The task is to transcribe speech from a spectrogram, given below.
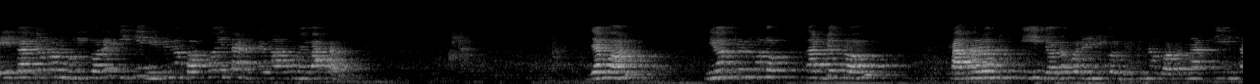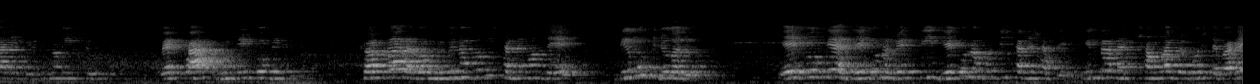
এই কার্যক্রমগুলি করে কি কি বিভিন্ন তথ্য ইন্টারনেটের মাধ্যমে পাঠানো যেমন, নিয়ন্ত্রণমূলক কার্যক্রম, সাধারণ ঝুঁকি, জনগণের নিকট বিভিন্ন ঘটনার দিন, তারিখ, বিভিন্ন ইস্যু, ব্যাখ্যা, নোটিশ প্রভৃতি। সরকার এবং বিভিন্ন প্রতিষ্ঠানের মধ্যে দ্বিমুখী যোগাযোগ এই প্রক্রিয়া যে কোনো ব্যক্তি, যে কোনো প্রতিষ্ঠানের সাথে ইন্টারনেট সংলাপে বসতে পারে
